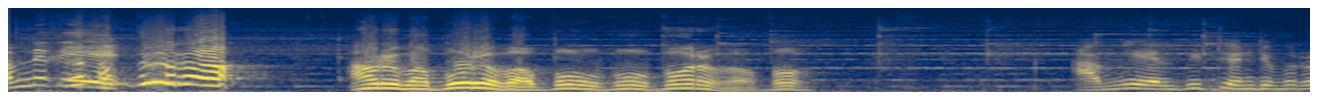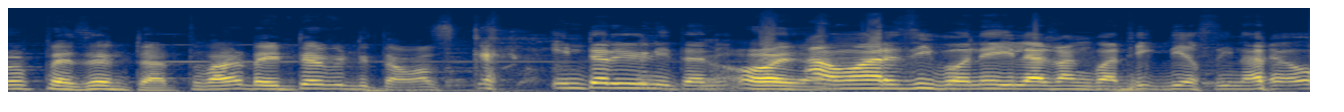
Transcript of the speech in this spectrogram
আপনি? কে? দূর আরে বাবু রে বাবু বো বড় বাবু আমি এলবি টোয়েন্টি ফোর ওর প্রেজেন্টার তোমার একটা ইন্টারভিউ নিতাম আজকে। ইন্টারভিউ নিতানি। আমার জীবনে ইলা সাংবাদিক দিয়েছি না রে ও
